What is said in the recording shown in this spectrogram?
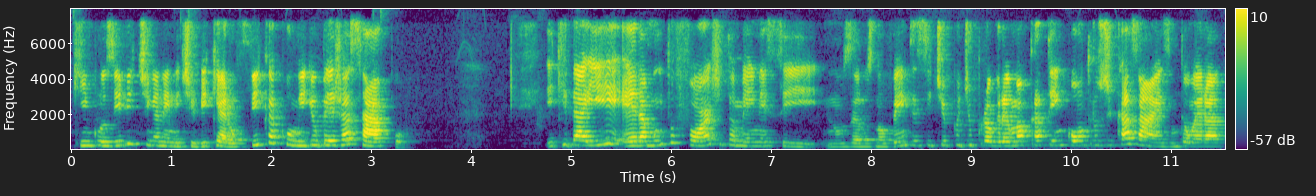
que inclusive tinha na MTV, que era o Fica Comigo e o Beija Sapo. E que daí era muito forte também nesse, nos anos 90 esse tipo de programa para ter encontros de casais. Então era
